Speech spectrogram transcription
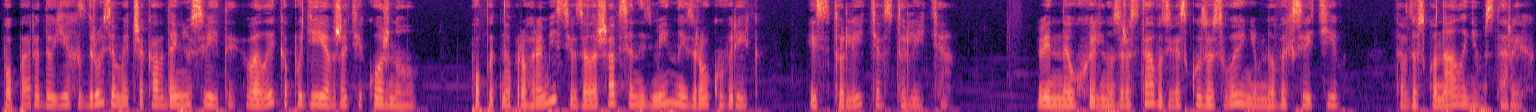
Попереду їх з друзями чекав День освіти, велика подія в житті кожного. Попит на програмістів залишався незмінний з року в рік, із століття в століття. Він неухильно зростав у зв'язку з освоєнням нових світів та вдосконаленням старих.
